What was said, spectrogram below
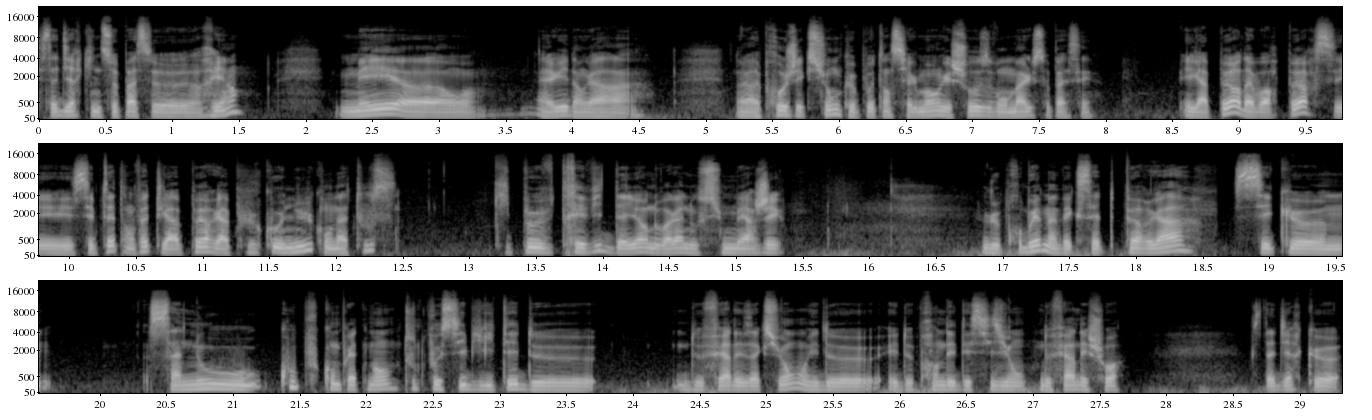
C'est-à-dire qu'il ne se passe euh, rien, mais elle est dans la, dans la projection que potentiellement les choses vont mal se passer. Et la peur d'avoir peur, c'est peut-être en fait la peur la plus connue qu'on a tous, qui peut très vite d'ailleurs nous, voilà, nous submerger. Le problème avec cette peur-là, c'est que ça nous coupe complètement toute possibilité de, faire des actions et de, prendre des décisions, de faire des choix. C'est-à-dire que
